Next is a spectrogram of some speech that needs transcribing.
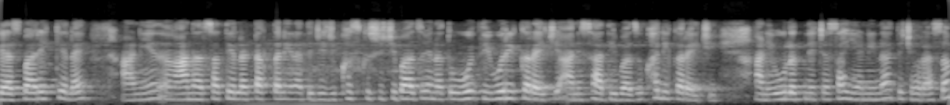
गॅस बारीक केला आहे आणि अनारसा तेलात टाकताना ना त्याची जी खसखशीची बाजू आहे ना तो ती वरी करायची आणि साधी बाजू खाली करायची आणि उलटण्याच्या साह्याने ना त्याच्यावर असं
